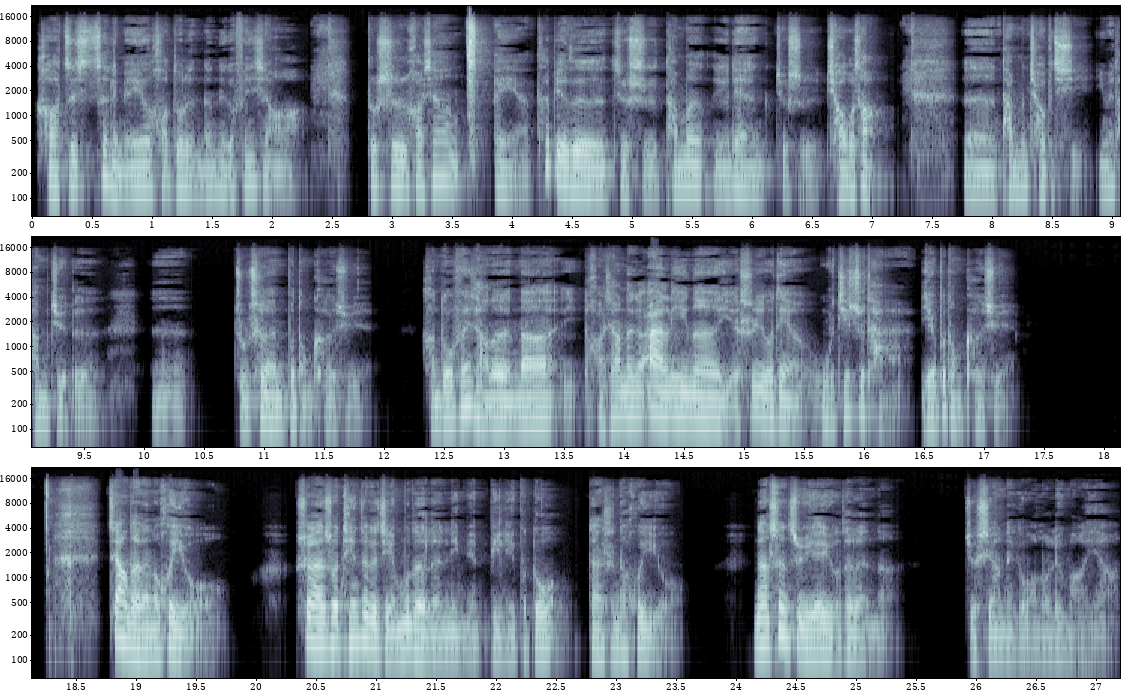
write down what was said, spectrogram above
好，这这里面有好多人的那个分享啊，都是好像，哎呀，特别的，就是他们有点就是瞧不上，嗯，他们瞧不起，因为他们觉得，嗯，主持人不懂科学，很多分享的人呢，好像那个案例呢也是有点无稽之谈，也不懂科学。这样的人会有，虽然说听这个节目的人里面比例不多，但是呢会有。那甚至于也有的人呢，就像那个网络流氓一样，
